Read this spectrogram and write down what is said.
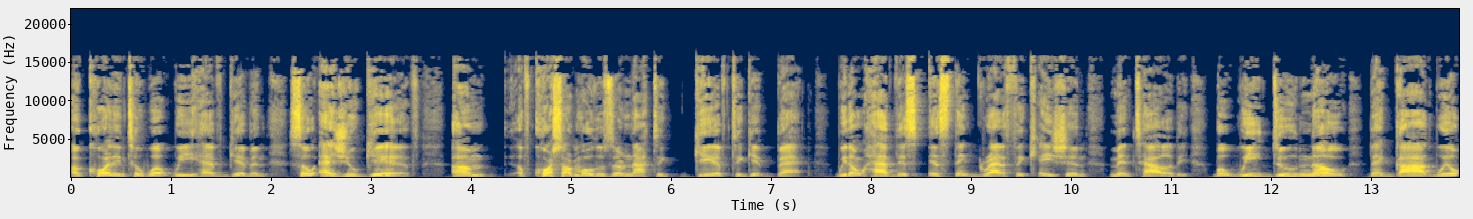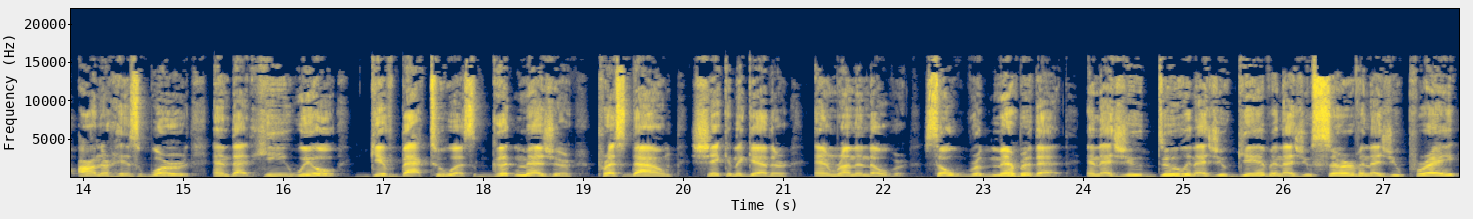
according to what we have given. So as you give, um, of course, our motives are not to give to get back. We don't have this instant gratification mentality, but we do know that God will honor his word and that he will give back to us good measure, pressed down, shaken together, and running over. So remember that. And as you do, and as you give, and as you serve, and as you pray,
